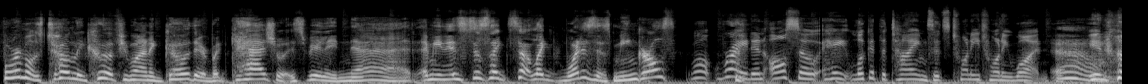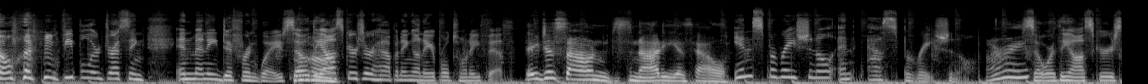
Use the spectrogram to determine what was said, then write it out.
formal is totally cool if you want to go there, but casual is really not. I mean, it's just like so. Like, what is this? Mean Girls? Well, right, and also, hey, look at the times. It's 2021. Oh. You know, I mean, people are dressing in many different ways. So Uh-huh. the Oscars are happening on April 25th. They just sound snotty as hell. Inspirational and aspirational. All right. So are the Oscars.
